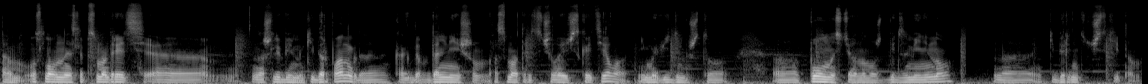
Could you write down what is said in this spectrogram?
Там, условно, если посмотреть э, наш любимый киберпанк, да, когда в дальнейшем рассматривается человеческое тело, и мы видим, что э, полностью оно может быть заменено на кибернетические там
